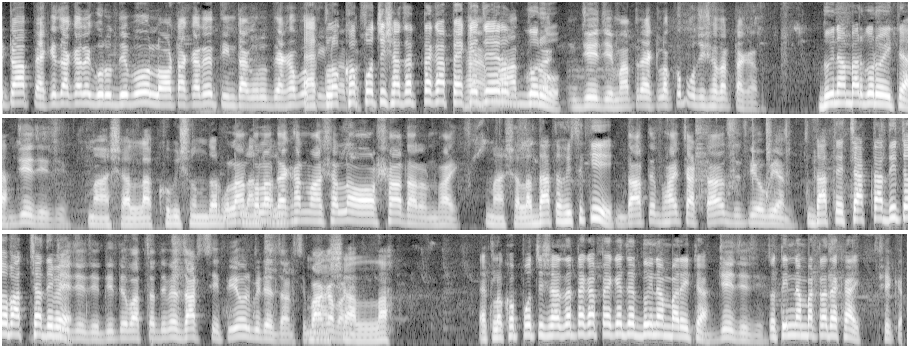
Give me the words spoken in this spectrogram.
এটা প্যাকেজ আকারে গরু দেব লট আকারে তিনটা গরু দেখাবো এক লক্ষ পঁচিশ হাজার টাকা প্যাকেজের হ্যাঁ, গরু। জি জি মাত্র এক লক্ষ পঁচিশ হাজার টাকার। দুই নাম্বার গরু এইটা? জি জি জি। মাশাল্লাহ খুবই সুন্দর ওলান তোলা দেখান মাশাল্লাহ অসাধারণ ভাই। মাশাল্লাহ দাঁতে হয়েছে কি? দাঁতে ভাই চারটা দ্বিতীয় অভিযান। দাঁতে চারটা দ্বিতীয় বাচ্চা দেবে? জি জি জি দ্বিতীয় বাচ্চা দিবে জার্সি পিওর বিটের জার্সি বাগাবাড়ি মাশাল্লাহ এক লক্ষ পঁচিশ হাজার টাকা প্যাকেজের দুই নাম্বার এটা জি জি জি। তো তিন নাম্বারটা দেখাই। ঠিক আছে।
